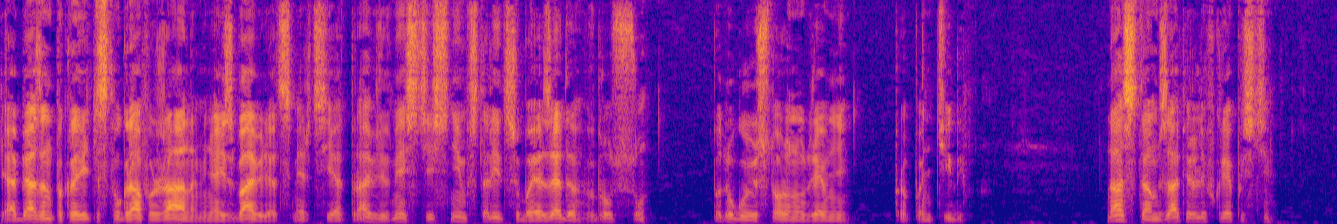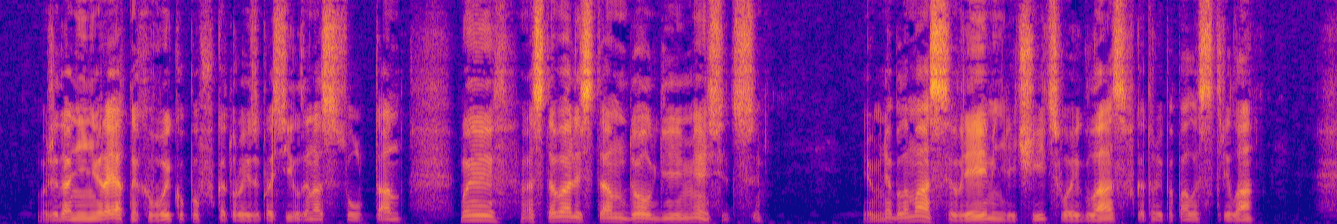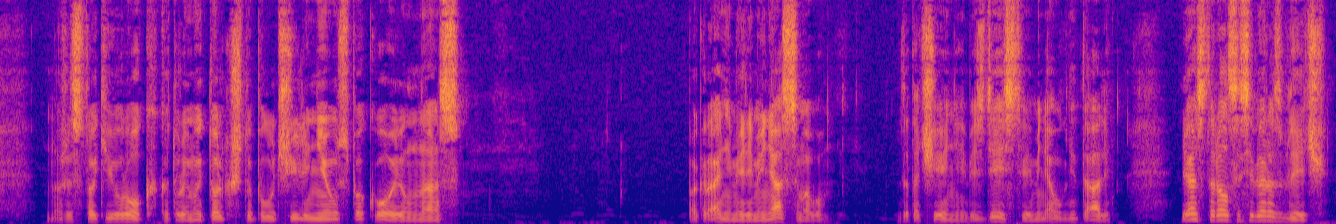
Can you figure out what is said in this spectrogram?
Я обязан покровительству графу Жана. Меня избавили от смерти и отправили вместе с ним в столицу Баязеда, в Бруссу, по другую сторону древней Пропантиды. Нас там заперли в крепости. в ожидании невероятных выкупов, которые запросил за нас султан. Мы оставались там долгие месяцы, и у меня была масса времени лечить свой глаз, в который попала стрела. Но жестокий урок, который мы только что получили, не успокоил нас. По крайней мере, меня самого. Заточение, бездействие меня угнетали. Я старался себя развлечь.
